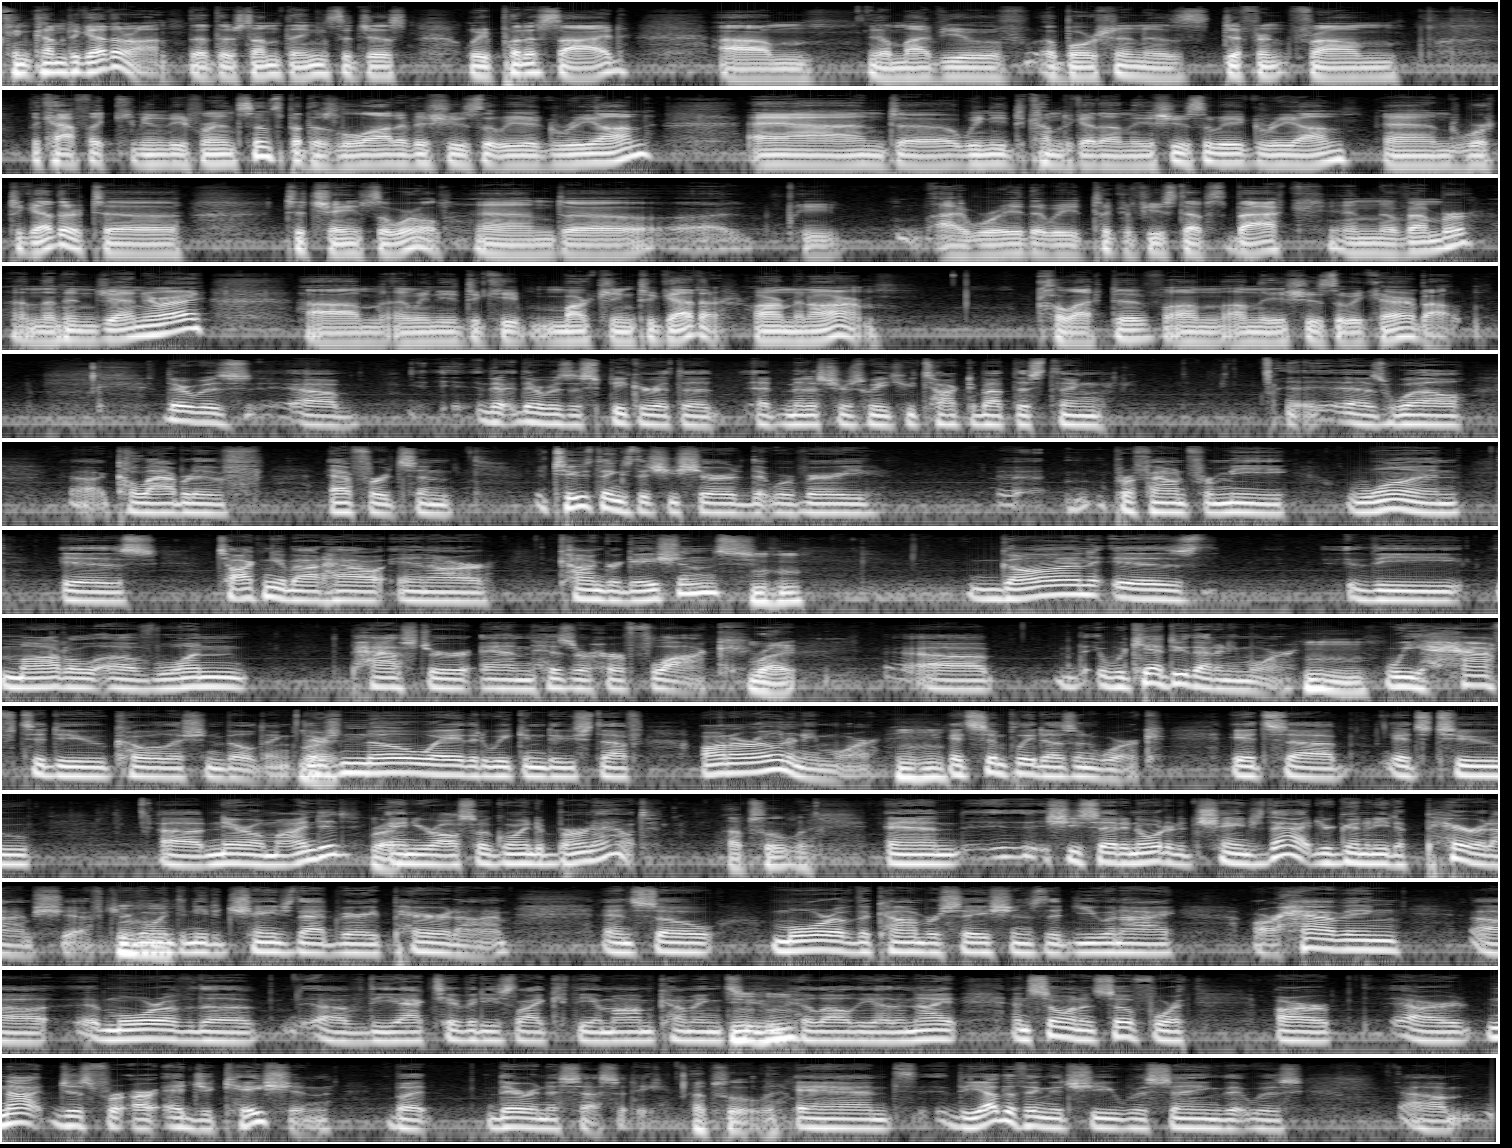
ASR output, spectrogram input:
can come together on. That there's some things that just we put aside. Um, you know, my view of abortion is different from the Catholic community, for instance, but there's a lot of issues that we agree on, and uh, we need to come together on the issues that we agree on and work together to to change the world. And uh, we, I worry that we took a few steps back in November and then in January, um, and we need to keep marching together, arm in arm, collective on on the issues that we care about. There was uh, there, there was a speaker at the at Ministers Week who talked about this thing uh, as well, uh, collaborative efforts, and two things that she shared that were very uh, profound for me. One is talking about how in our congregations, gone is the model of one pastor and his or her flock Right. We can't do that anymore. We have to do coalition building. There's no way that we can do stuff on our own anymore. It simply doesn't work. It's uh, it's too uh, narrow minded, Right. and you're also going to burn out. Absolutely. And uh, she said, in order to change that, you're going to need a paradigm shift. You're going to need to change that very paradigm. And so, more of the conversations that you and I are having, uh, more of the of the activities like the imam coming to Hillel the other night, and so on and so forth, are are not just for our education, but they're a necessity. Absolutely. And the other thing that she was saying that was um,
